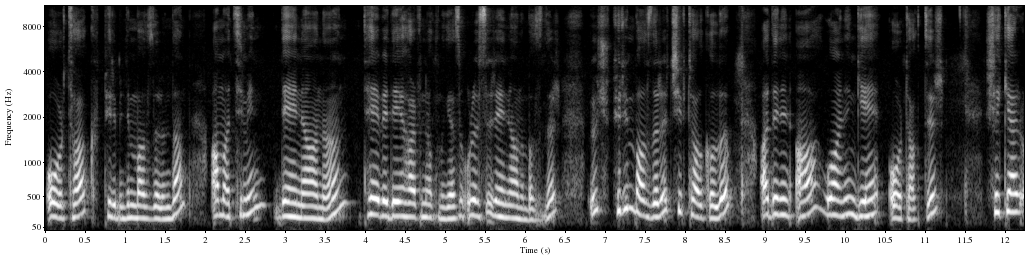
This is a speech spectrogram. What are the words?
ortak pirimidin bazılarından ama timin DNA'nın T ve D harfinin aklına gelsin. Orası RNA'nın bazıdır. 3. Pirim bazları çift halkalı. Adenin A, guanin G ortaktır. Şeker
